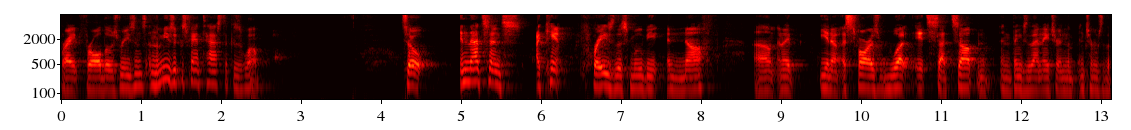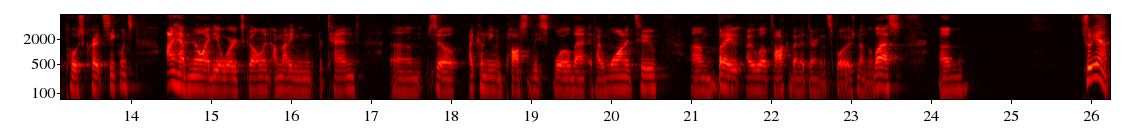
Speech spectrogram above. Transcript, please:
right, for all those reasons. And the music is fantastic as well. So, in that sense, I can't praise this movie enough. Um, and I, you know, as far as what it sets up and, and things of that nature in, the, in terms of the post credit sequence, I have no idea where it's going. I'm not even going to pretend. Um, so I couldn't even possibly spoil that if I wanted to. Um, but I, I, will talk about it during the spoilers nonetheless. Um, so yeah,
